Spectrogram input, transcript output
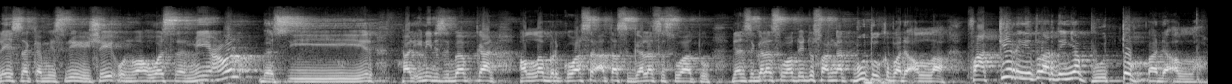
laisa kamitslihi syai'un wa huwas samiul basir." Hal ini disebabkan Allah berkuasa atas segala sesuatu dan segala sesuatu itu sangat butuh kepada Allah. Fakir itu artinya butuh pada Allah.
